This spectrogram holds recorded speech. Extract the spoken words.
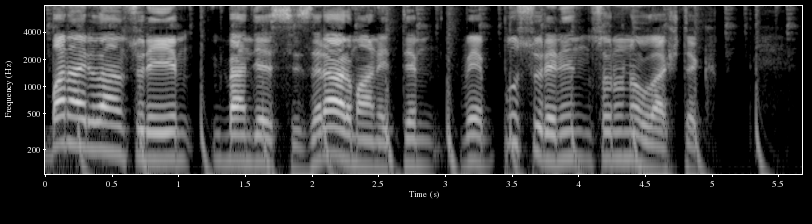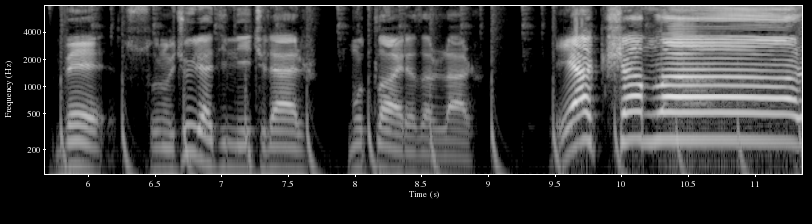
bana ayrılan süreyi ben de sizlere armağan ettim ve bu sürenin sonuna ulaştık. Ve sunucuyla dinleyiciler mutlu ayrılırlar. İyi akşamlar.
